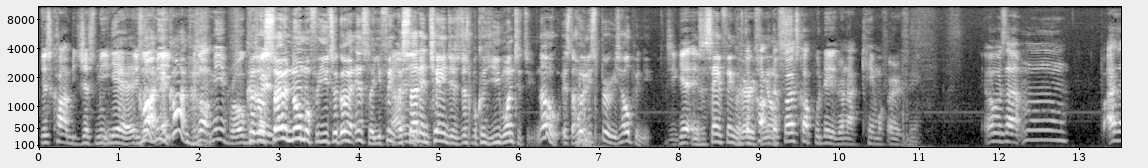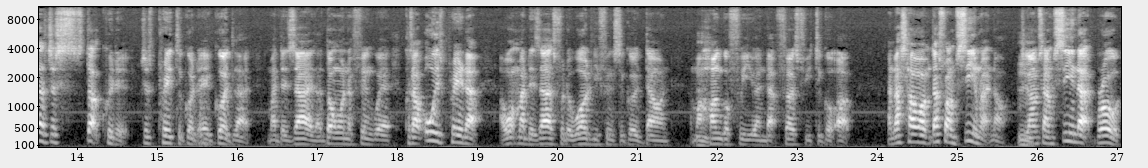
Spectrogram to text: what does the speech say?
This can't be just me. Yeah, it it's can't- not me. it can't be. It's not me, bro. Because it's so normal for you to go on Insta. You think I a mean- sudden change is just because you wanted to. No, it's the Holy Spirit who's helping you. Do you get it? It's the same thing with Because the, everything cou- the first couple of days when I came off everything, it was like, mm, but as I just stuck with it, just pray to God, hey God, like my desires. I don't want a thing where, because I always pray that I want my desires for the worldly things to go down, and Mm. my hunger for you and that thirst for you to go up. And that's how I'm. That's what I'm seeing right now. Do you Mm. know what I'm saying? I'm seeing that, bro.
